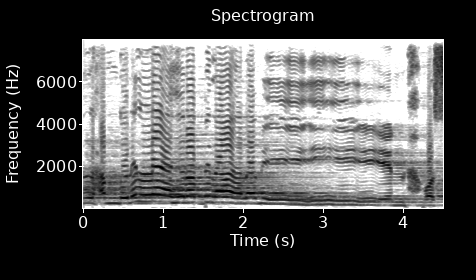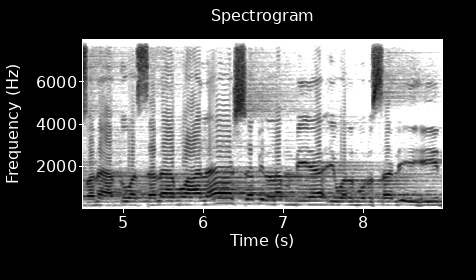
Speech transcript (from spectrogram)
আলহামদুলিল্লাহ রাব্বিল আলামিন والصلاة والسلام على أشرف الأنبياء والمرسلين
